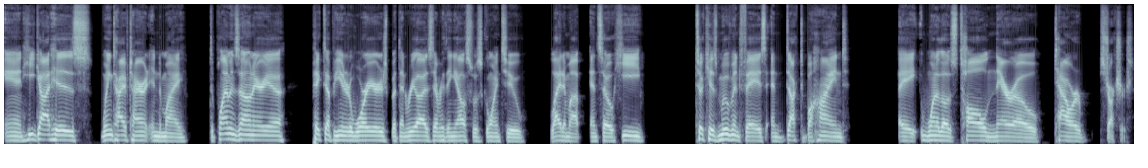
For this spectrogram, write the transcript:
and he got his winged hive tyrant into my deployment zone area, picked up a unit of warriors, but then realized everything else was going to light him up, and so he took his movement phase and ducked behind a one of those tall, narrow tower structures.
